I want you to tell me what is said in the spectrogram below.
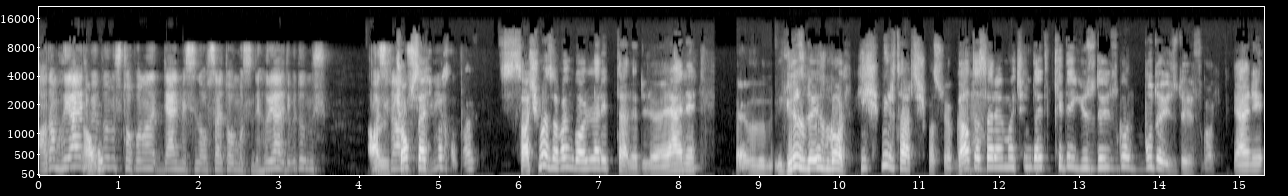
Adam hıyal gibi Abi- durmuş top ona gelmesin offside olmasın diye. Hıyal gibi durmuş. abi çok saçma yok. sapan saçma sapan goller iptal ediliyor. Yani e, yüzde yüz gol. Hiçbir tartışması yok. Galatasaray maçındaki de yüzde yüz gol. Bu da yüzde yüz gol. Yani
